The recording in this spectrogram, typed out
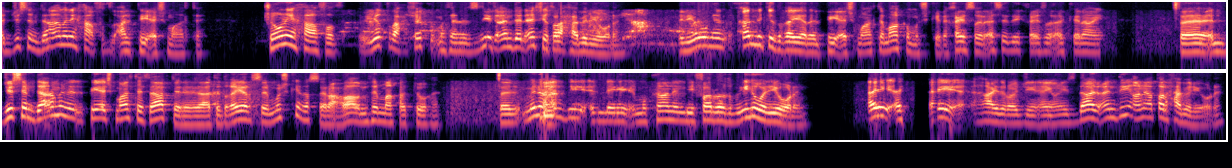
الجسم دائما يحافظ على البي اتش مالته. شلون يحافظ؟ يطرح شك مثلا تزيد عند ال H يطرحها بال urine. ال urine خلي تتغير ال pH مالته ماكو مشكلة. خلي يصير acidic خلي يصير alkaline فالجسم دائما البي اتش مالته ثابتة. إذا تتغير تصير مشكلة تصير أعراض مثل ما أخذتوها. فمنو عندي اللي المكان اللي يفرغ به هو ال urine؟ أي أي hydrogen ion يزداد عندي أنا اطرحه بال urine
